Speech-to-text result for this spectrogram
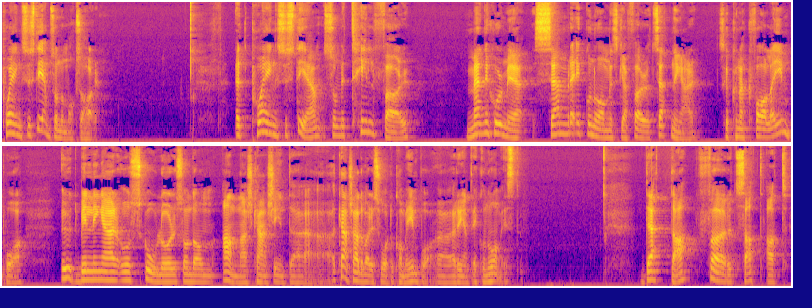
poängsystem som de också har. Ett poängsystem som är till för människor med sämre ekonomiska förutsättningar ska kunna kvala in på utbildningar och skolor som de annars kanske inte kanske hade varit svårt att komma in på eh, rent ekonomiskt. Detta förutsatt att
